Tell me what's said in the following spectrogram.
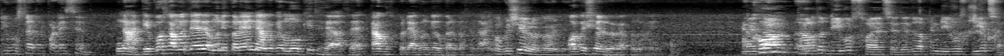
ডিভোর্স লেটার পাঠাইছেন? না ডিভোর্স আমাদের মনে করেন আমাকে মৌখিক হয়ে আছে কাগজপত্র এখন কেউ কারোর কাছে যায়নি অফিসিয়াল ভাবে হয়নি। অফিসিয়াল ভাবে এখনও হয়নি। এখন তাহলে তো ডিভোর্স হয়েছে যেহেতু আপনি ডিভোর্স দিয়েছেন।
